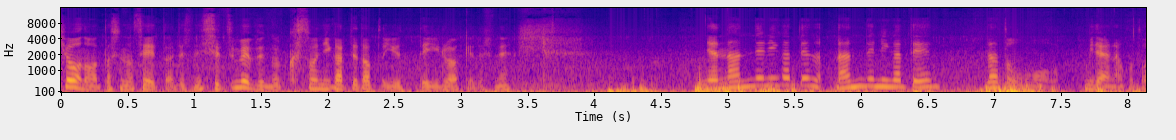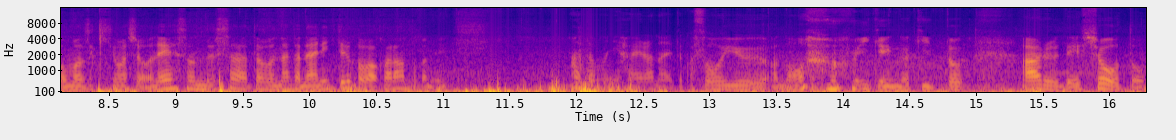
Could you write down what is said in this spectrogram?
今日の私の生徒はですね。説明文がクソ苦手だと言っているわけですね。いやなんで苦手なんで苦手だと思う？みたいなことをまず聞きましょうね。そんでさ多分なんか何言ってるかわからんとかね。入らないとかそういうあの 意見がきっとあるでしょうと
